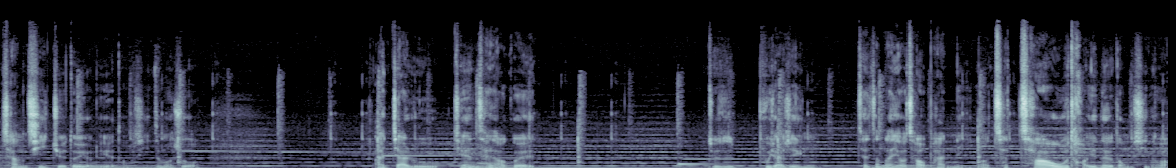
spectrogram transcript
长期绝对有利的东西。怎么说？啊，假如今天蔡桃贵就是不小心。在长大以后超叛逆，然后超超讨厌那个东西的话，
